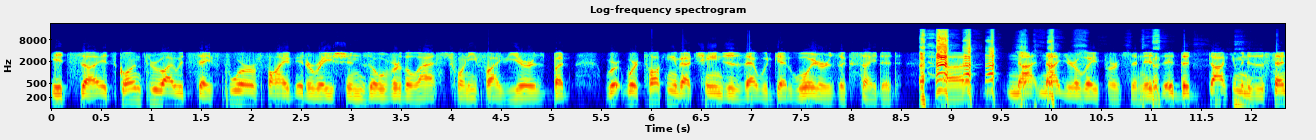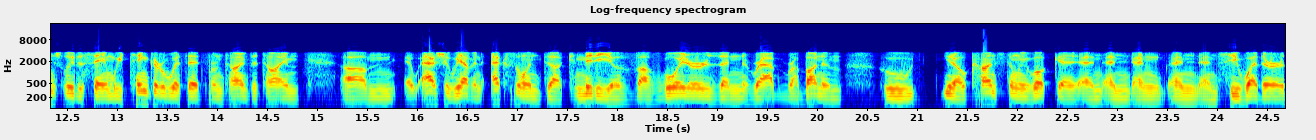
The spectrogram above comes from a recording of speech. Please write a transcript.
It's uh, it's gone through, I would say, four or five iterations over the last 25 years, but we're, we're talking about changes that would get lawyers excited, uh, not not your layperson. It, it, the document is essentially the same. We tinker with it from time to time. Um, actually, we have an excellent uh, committee of, of lawyers and rab, rabbanim who you know constantly look and and and and and see whether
